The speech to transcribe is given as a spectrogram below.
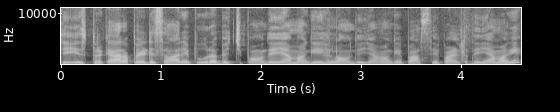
ਤੇ ਇਸ ਪ੍ਰਕਾਰ ਆਪਾਂ ਜਿਹੜੇ ਸਾਰੇ ਪੂਰਾ ਵਿੱਚ ਪਾਉਂਦੇ ਜਾਵਾਂਗੇ, ਹਿਲਾਉਂਦੇ ਜਾਵਾਂਗੇ, ਪਾਸੇ ਪਲਟਦੇ ਜਾਵਾਂਗੇ,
